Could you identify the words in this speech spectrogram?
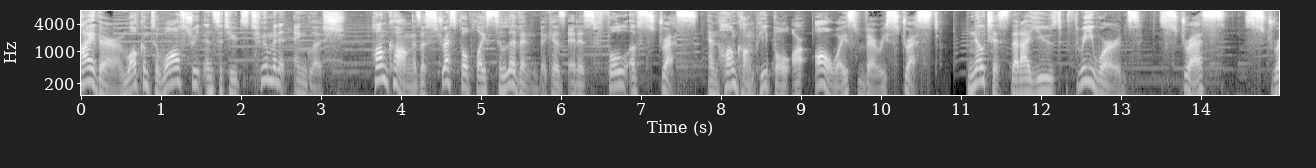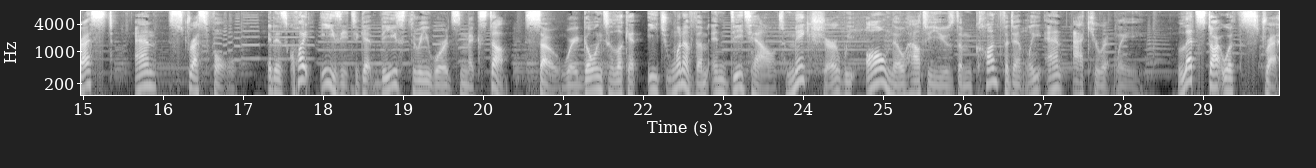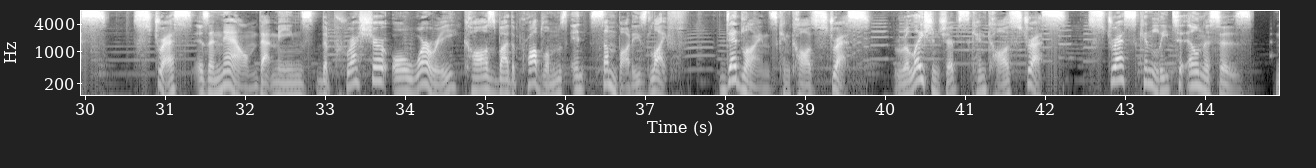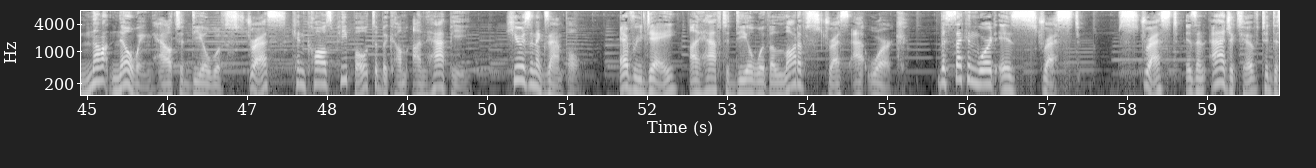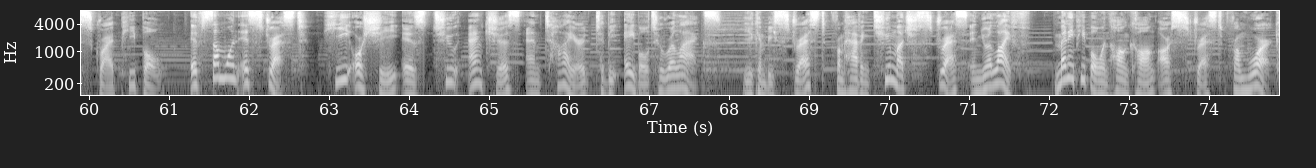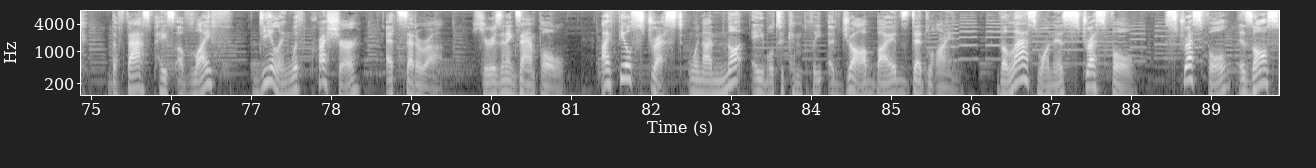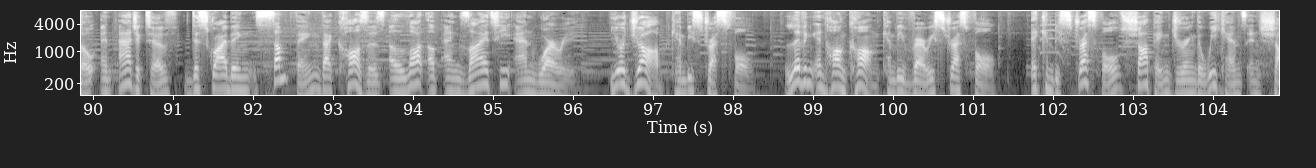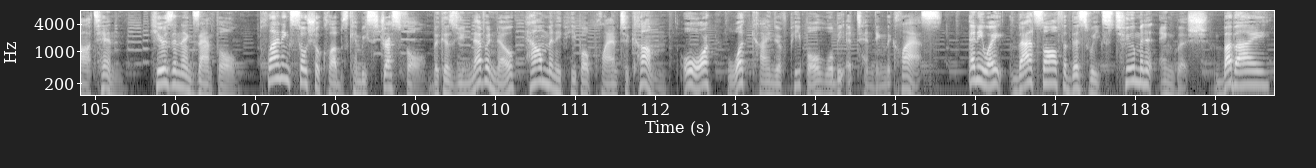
Hi there, and welcome to Wall Street Institute's 2 Minute English. Hong Kong is a stressful place to live in because it is full of stress, and Hong Kong people are always very stressed. Notice that I used three words stress, stressed, and stressful. It is quite easy to get these three words mixed up, so we're going to look at each one of them in detail to make sure we all know how to use them confidently and accurately. Let's start with stress. Stress is a noun that means the pressure or worry caused by the problems in somebody's life. Deadlines can cause stress. Relationships can cause stress. Stress can lead to illnesses. Not knowing how to deal with stress can cause people to become unhappy. Here's an example. Every day, I have to deal with a lot of stress at work. The second word is stressed. Stressed is an adjective to describe people. If someone is stressed, he or she is too anxious and tired to be able to relax. You can be stressed from having too much stress in your life. Many people in Hong Kong are stressed from work, the fast pace of life, dealing with pressure, etc. Here is an example. I feel stressed when I'm not able to complete a job by its deadline. The last one is stressful. Stressful is also an adjective describing something that causes a lot of anxiety and worry. Your job can be stressful. Living in Hong Kong can be very stressful. It can be stressful shopping during the weekends in Sha Tin. Here's an example. Planning social clubs can be stressful because you never know how many people plan to come or what kind of people will be attending the class. Anyway, that's all for this week's 2 Minute English. Bye bye!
